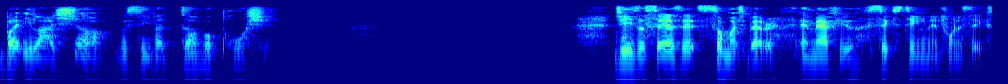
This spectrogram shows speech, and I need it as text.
But Elisha received a double portion. Jesus says it so much better in Matthew 16 and 26.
